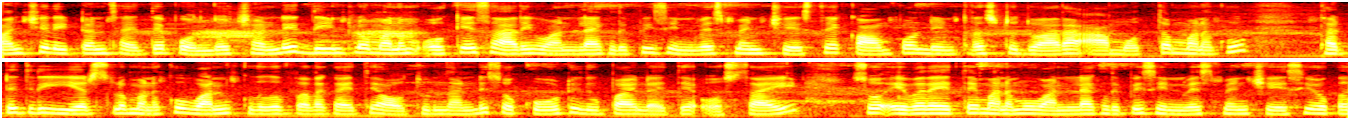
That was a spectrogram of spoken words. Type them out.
మంచి రిటర్న్స్ అయితే పొందొచ్చండి. దీంట్లో మనం ఒకేసారి వన్ ల్యాక్ రూపీస్ ఇన్వెస్ట్మెంట్ చేస్తే కాంపౌండ్ ఇంట్రెస్ట్ ద్వారా ఆ మొత్తం మనకు థర్టీ త్రీ ఇయర్స్లో మనకు వన్ క్రోర్ వరకు అయితే అవుతుందండి. సో కోటి రూపాయలు అయితే వస్తాయి. సో ఎవరైతే మనము వన్ ల్యాక్ రూపీస్ ఇన్వెస్ట్మెంట్ చేసి ఒక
